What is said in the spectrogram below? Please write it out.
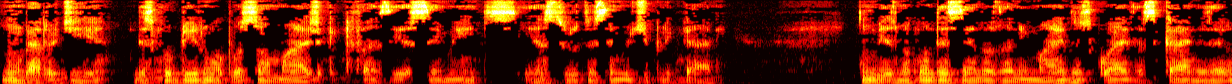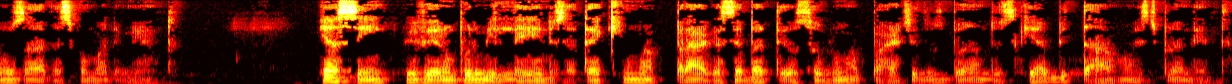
Um belo dia, descobriram uma poção mágica que fazia as sementes e as frutas se multiplicarem. O mesmo acontecendo aos animais dos quais as carnes eram usadas como alimento. E assim viveram por milênios até que uma praga se abateu sobre uma parte dos bandos que habitavam este planeta.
